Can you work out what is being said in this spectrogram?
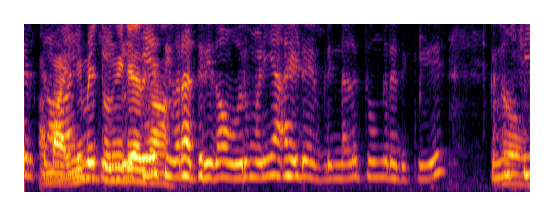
இருக்கான் இனிமே இன்னைக்கு தூங்கிட்டே இருக்கான். சிவராத்திரி தான். ஒரு மணி ஆயிடும் எப்படி இருந்தாலும் தூங்குறதுக்கு. ஸ்ரீ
